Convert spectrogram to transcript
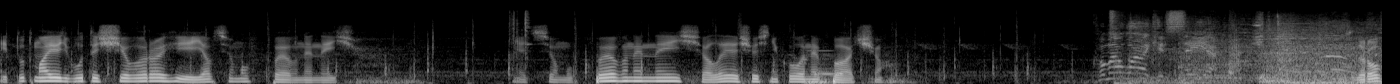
І тут мають бути ще вороги, я в цьому впевнений. Я в цьому впевнений, але я щось нікого не бачу. Здоров.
